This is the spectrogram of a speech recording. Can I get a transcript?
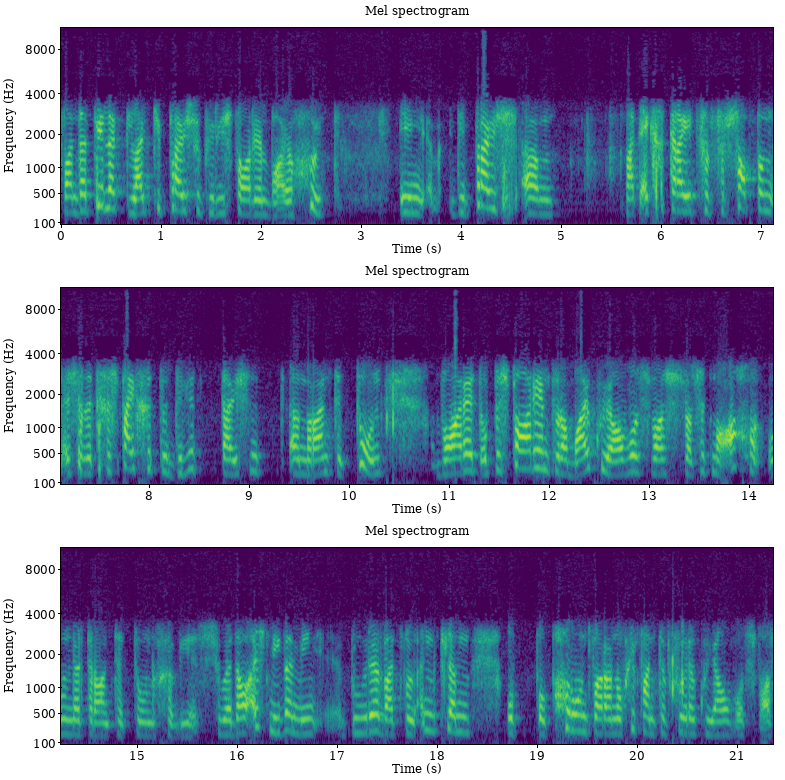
want natuurlik lyk die prys op hierdie stadium baie goed. En die prys um, wat ek gekry het vir versapping is dat dit gestyg het tot 3000 um, rand per ton waar dit op 'n stadium toe daar baie kujawels was, was dit maar 800 rand per ton gewees. So daar is nuwe boere wat wil inklim op op grond waar daar nog nie van tevore kujawels was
